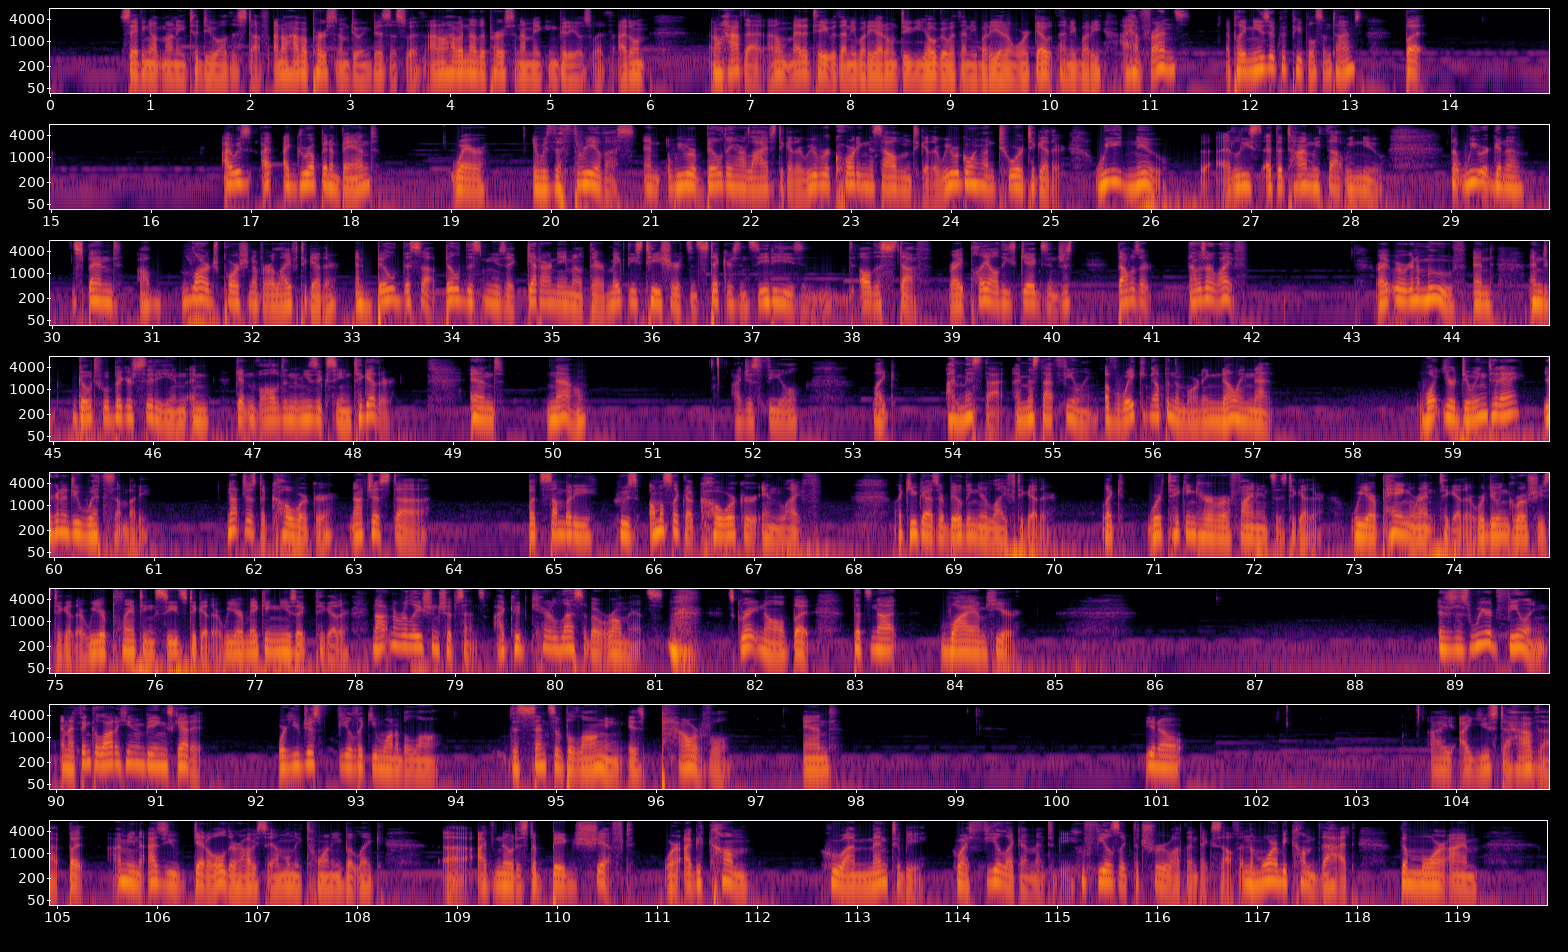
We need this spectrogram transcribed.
saving up money to do all this stuff. I don't have a person I'm doing business with. I don't have another person I'm making videos with. I don't I don't have that. I don't meditate with anybody. I don't do yoga with anybody. I don't work out with anybody. I have friends. I play music with people sometimes, but I was I, I grew up in a band where it was the three of us and we were building our lives together. We were recording this album together. We were going on tour together. We knew, at least at the time we thought we knew, that we were to spend a large portion of our life together and build this up, build this music, get our name out there, make these t-shirts and stickers and CDs and all this stuff, right? Play all these gigs and just that was our that was our life right? We were gonna move and and go to a bigger city and, and get involved in the music scene together. And now I just feel like I miss that. I miss that feeling of waking up in the morning knowing that what you're doing today, you're gonna do with somebody. Not just a coworker, not just uh but somebody who's almost like a coworker in life. Like you guys are building your life together. Like we're taking care of our finances together We are paying rent together. We're doing groceries together. We are planting seeds together. We are making music together. Not in a relationship sense. I could care less about romance. it's great and all, but that's not why I'm here. There's this weird feeling, and I think a lot of human beings get it, where you just feel like you want to belong. The sense of belonging is powerful. And, you know, I I used to have that, but I mean, as you get older, obviously I'm only 20, but like uh, I've noticed a big shift where I become who I'm meant to be, who I feel like I'm meant to be, who feels like the true authentic self. And the more I become that, the more I'm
